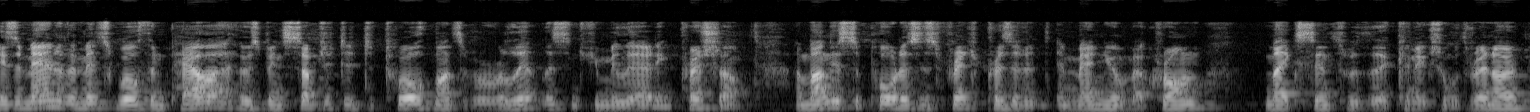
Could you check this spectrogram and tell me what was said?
He's a man of immense wealth and power who has been subjected to 12 months of a relentless and humiliating pressure. Among his supporters is French President Emmanuel Macron, makes sense with the connection with Renault,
